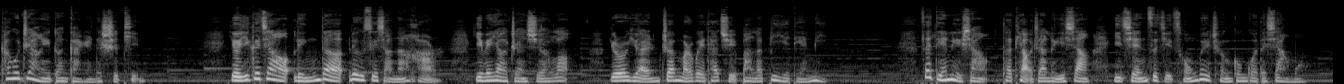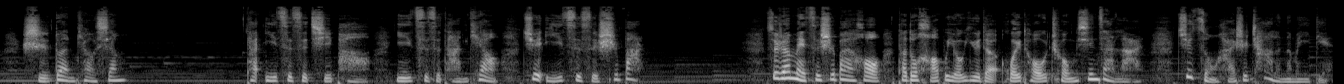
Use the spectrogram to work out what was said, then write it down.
看过这样一段感人的视频，有一个叫林的六岁小男孩，因为要转学了，幼儿园专门为他举办了毕业典礼。在典礼上，他挑战了一项以前自己从未成功过的项目——十段跳箱。他一次次起跑，一次次弹跳，却一次次失败。虽然每次失败后，他都毫不犹豫地回头重新再来，却总还是差了那么一点。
